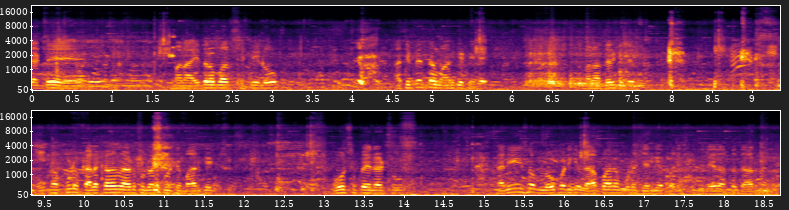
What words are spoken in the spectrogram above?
అంటే మన హైదరాబాద్ సిటీలో అతిపెద్ద మార్కెట్ ఇదే. మనందరికీ తెలుసు. ఒకప్పుడు కలకలలాడుతున్నటువంటి మార్కెట్ మోసిపోయినట్టు కనీసం లోపలికి వ్యాపారం కూడా జరిగే పరిస్థితి లేదు అంత దారుణంగా.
